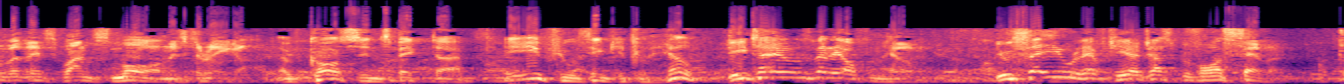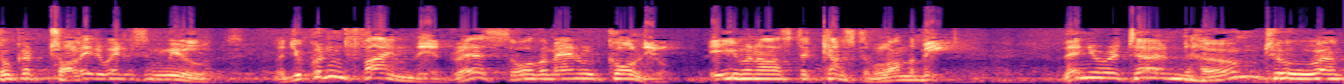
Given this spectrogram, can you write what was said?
over this once more, Mr. Agard. Of course, Inspector, if you think it'll help. Details very often help. You say you left here just before seven. Took a trolley to Edison Mews. But you couldn't find the address or the man who'd called you. Even asked a constable on the beat. Then you returned home to uh,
